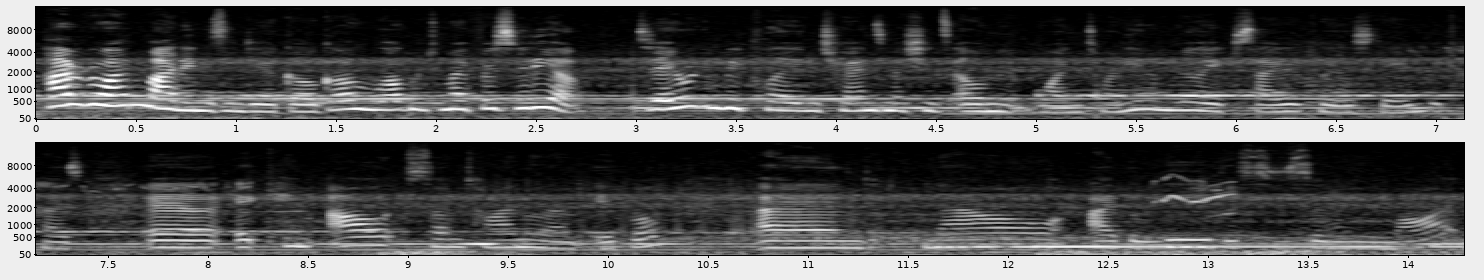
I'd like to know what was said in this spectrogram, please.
Hi everyone, my name is Indyagogo and welcome to my first video. Today we're going to be playing Transmissions Element 120 and I'm really excited to play this game because uh, it came out sometime around April and now I believe this is a new mod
